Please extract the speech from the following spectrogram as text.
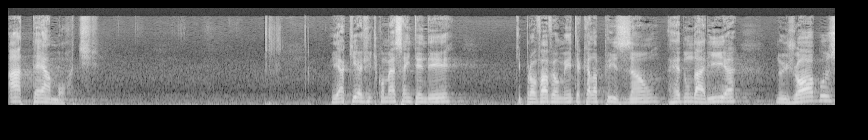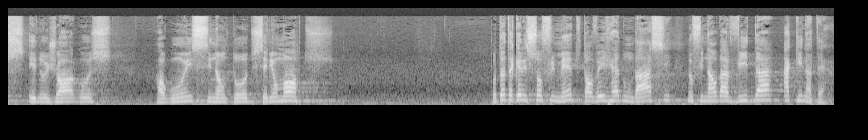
Até a morte. E aqui a gente começa a entender que provavelmente aquela prisão redundaria nos jogos e nos jogos alguns, se não todos, seriam mortos. Portanto, aquele sofrimento talvez redundasse no final da vida aqui na terra.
